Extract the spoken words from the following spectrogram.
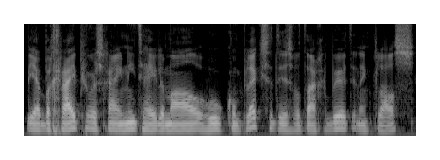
ja, begrijp je waarschijnlijk niet helemaal hoe complex het is wat daar gebeurt in een klas.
